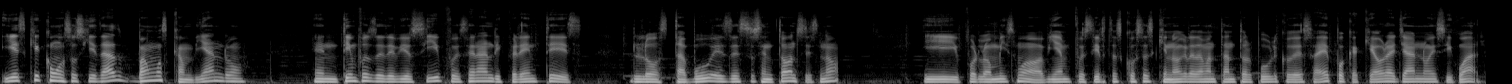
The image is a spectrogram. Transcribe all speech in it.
y es que como sociedad vamos cambiando. En tiempos de Debussy pues eran diferentes los tabúes de esos entonces, ¿no? Y por lo mismo habían pues ciertas cosas que no agradaban tanto al público de esa época, que ahora ya no es igual.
